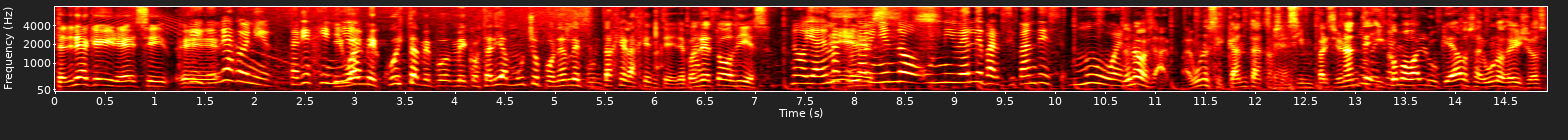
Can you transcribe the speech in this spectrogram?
Tendría que ir, ¿eh? Sí. Sí, eh, tendrías que venir. Estaría genial. Igual me cuesta, me, me costaría mucho ponerle puntaje a la gente. Le pondría todos 10. No, y además que está Es- viniendo un nivel de participantes muy bueno. No, no, algunos se cantan, o sea, es impresionante, y cómo van luqueados algunos de ellos.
